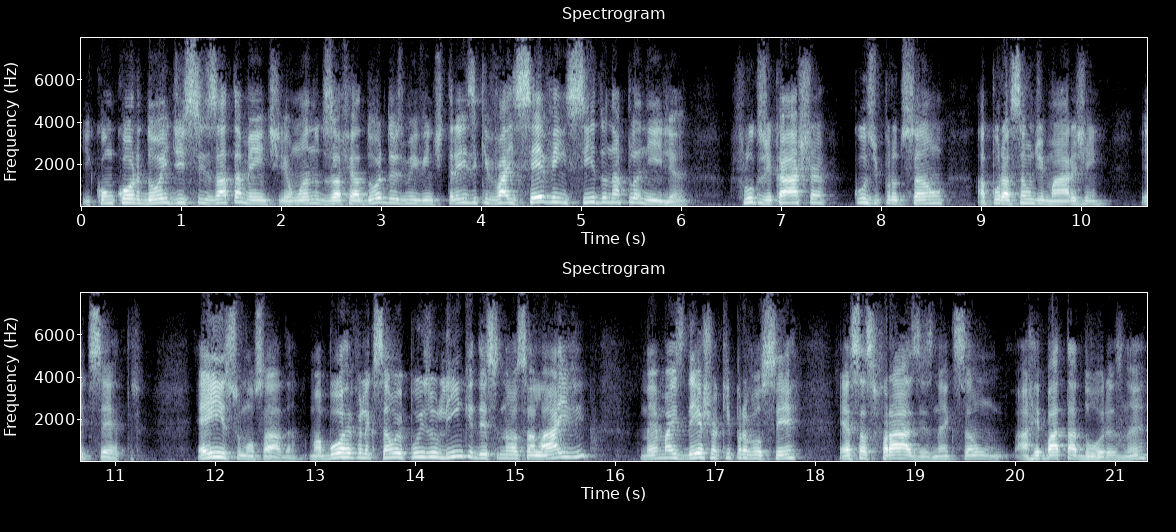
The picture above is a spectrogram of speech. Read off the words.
e concordou e disse exatamente: é um ano desafiador 2023 e que vai ser vencido na planilha. Fluxo de caixa, custo de produção, apuração de margem, etc. É isso, moçada. Uma boa reflexão. Eu pus o link desse nossa live, né, mas deixo aqui para você essas frases, né, que são arrebatadoras, né?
